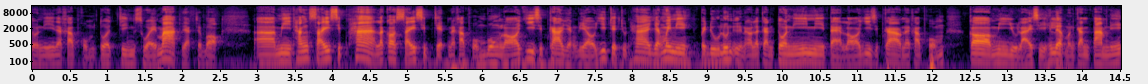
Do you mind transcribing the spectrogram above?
ตัวนี้นะครับ ผมตัวจริงสวยมากอยากจะบอกมีทั้งไซส์ 15 แล้วก็ไซส์ 17 นะครับผมวงล้อ 29 อย่างเดียว 27.5 ยังไม่มีไปดูรุ่นอื่นเอาแล้วกัน ตัวนี้มีแต่ล้อ 29 นะครับผมก็มีอยู่หลายสีให้เลือกเหมือนกันตามนี้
